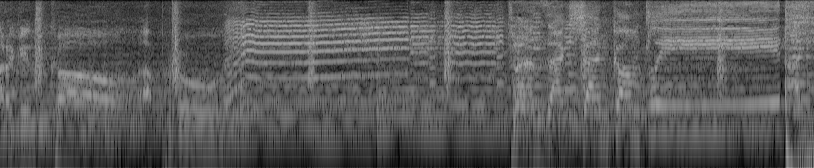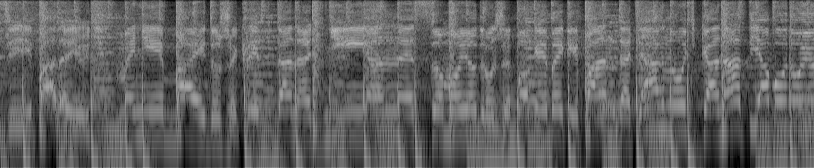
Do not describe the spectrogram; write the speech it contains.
Margin call approved. Transaction complete. Акції падають, мені байдуже. Крипта на дні Я не сумую, друже, поки бики панда тягнуть канат Я будую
